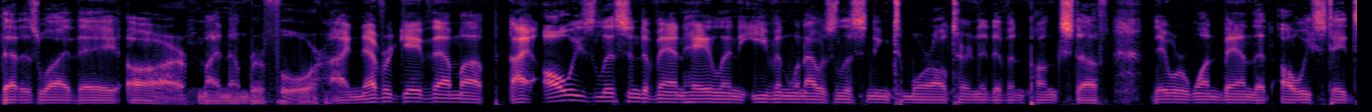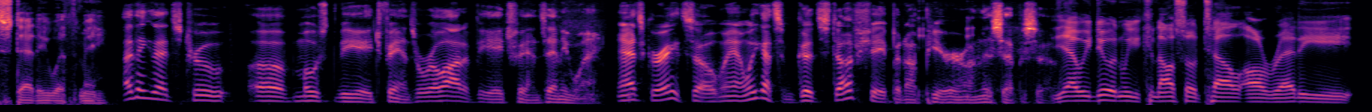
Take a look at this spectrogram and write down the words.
that is why they are my number four. I never gave them up. I always listened to Van Halen, even when I was listening to more alternative and punk stuff. They were one band that always stayed steady with me. I think that's true of most VH fans, or a lot of VH fans anyway. That's great. So, man, we got some good stuff shaping up here on this episode. Yeah, we do. And we can also tell already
